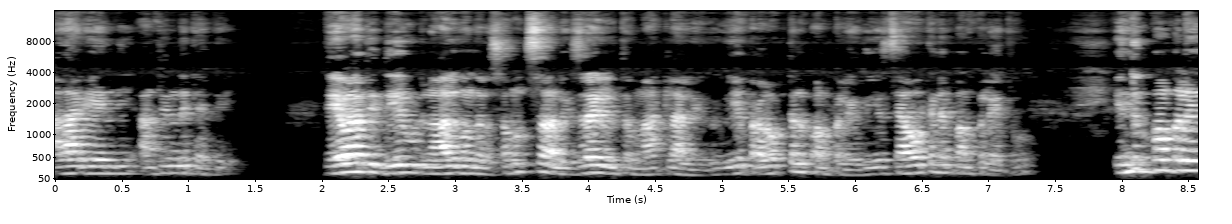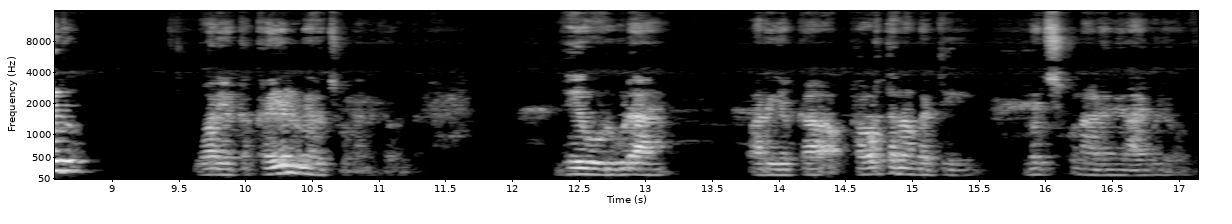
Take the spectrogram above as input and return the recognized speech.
అలాగైంది అంత ఎందుకండి? దేవాది దేవుడు నాలుగు వందల సంవత్సరాలు ఇజ్రాయేల్తో మాట్లాడలేదు ఏ ప్రవక్తను పంపలేదు ఏ సేవకుని పంపలేదు. ఎందుకు పంపలేదు? వారి యొక్క క్రియలు మీరు చూడండి. దేవుడు కూడా వారి యొక్క ప్రవర్తన బట్టి నడుచుకున్నాడని రాయబడి ఉంది.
